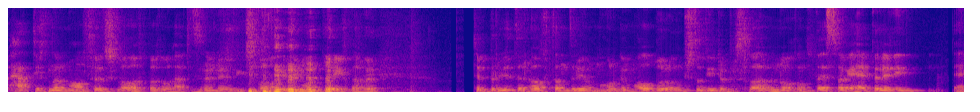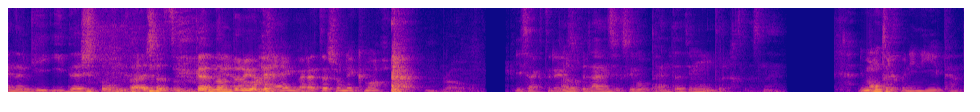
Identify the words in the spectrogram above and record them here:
hätte ich normal viel Schlaf bekommen, hätte ich nicht nötig geschlafen im Unterricht, aber der Bruder hockt am 3 Uhr morgen im Halber und studiert über das Leben noch und deswegen hat er nicht Energie in der Stunde, weißt du, also gönn am Ja, Bruder. hey, wer hat das schon nicht gemacht? Bro. Ich sag dir Also ehrlich, ich bin der Einzige, der pennt hat im Unterricht, das nicht. im Unterricht bin ich nie gepennt.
